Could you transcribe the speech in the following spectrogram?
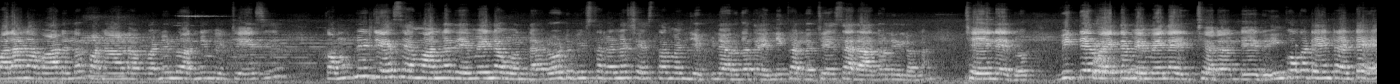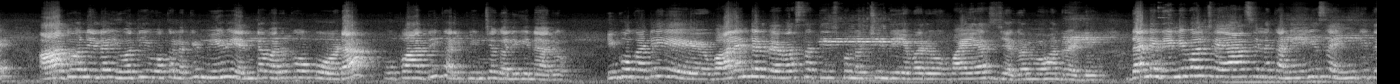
ఫలానా వాడలో ఫలానా పనులు అన్నీ మీరు చేసి కంప్లీట్ చేసాము అన్నది ఏమైనా ఉందా? రోడ్డు విస్తరణ చేస్తామని చెప్పినారు గత ఎన్నికల్లో. చేశారు ఆదోనిలోన చేయలేదు. విద్య వైద్యం ఏమైనా ఇచ్చారా? లేదు. ఇంకొకటి ఏంటంటే ఆధోనిలో యువతి యువకులకి మీరు ఎంతవరకు కూడా ఉపాధి కల్పించగలిగినారు? ఇంకొకటి వాలంటీర్ వ్యవస్థ తీసుకొని వచ్చింది ఎవరు? వైఎస్ జగన్మోహన్ రెడ్డి. దాన్ని రెన్యువల్ చేయాల్సిన కనీస ఇంగిత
